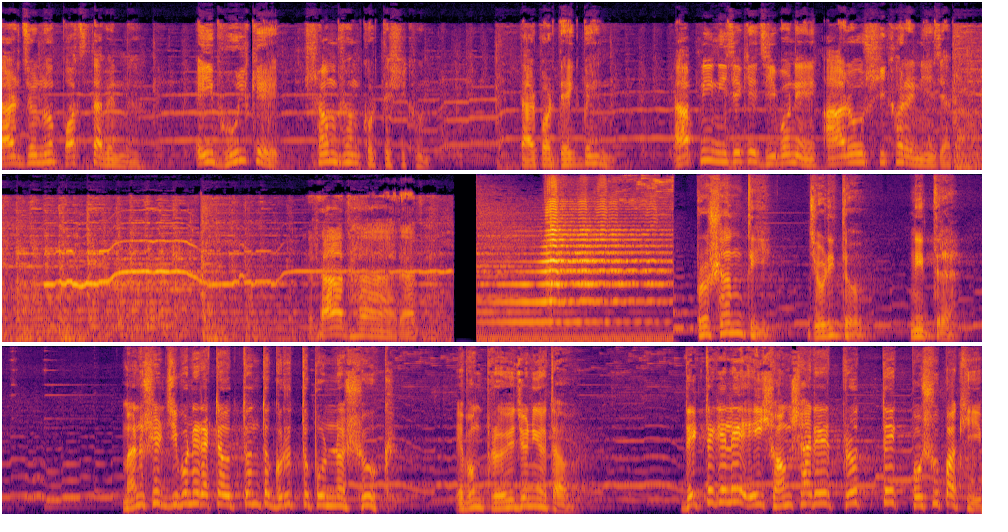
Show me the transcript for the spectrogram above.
তার জন্য পচতাবেন না। এই ভুলকে সম্ভ্রম করতে শিখুন। তারপর দেখবেন, আপনি নিজেকে জীবনে আরও শিখরে নিয়ে যাবেন। রাধা রাধা। প্রশান্তি, জড়িত, নিদ্রা। মানুষের জীবনের একটা অত্যন্ত গুরুত্বপূর্ণ সুখ এবং প্রয়োজনীয়তাও। দেখতে গেলে এই সংসারের প্রত্যেক পশু পাখি,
